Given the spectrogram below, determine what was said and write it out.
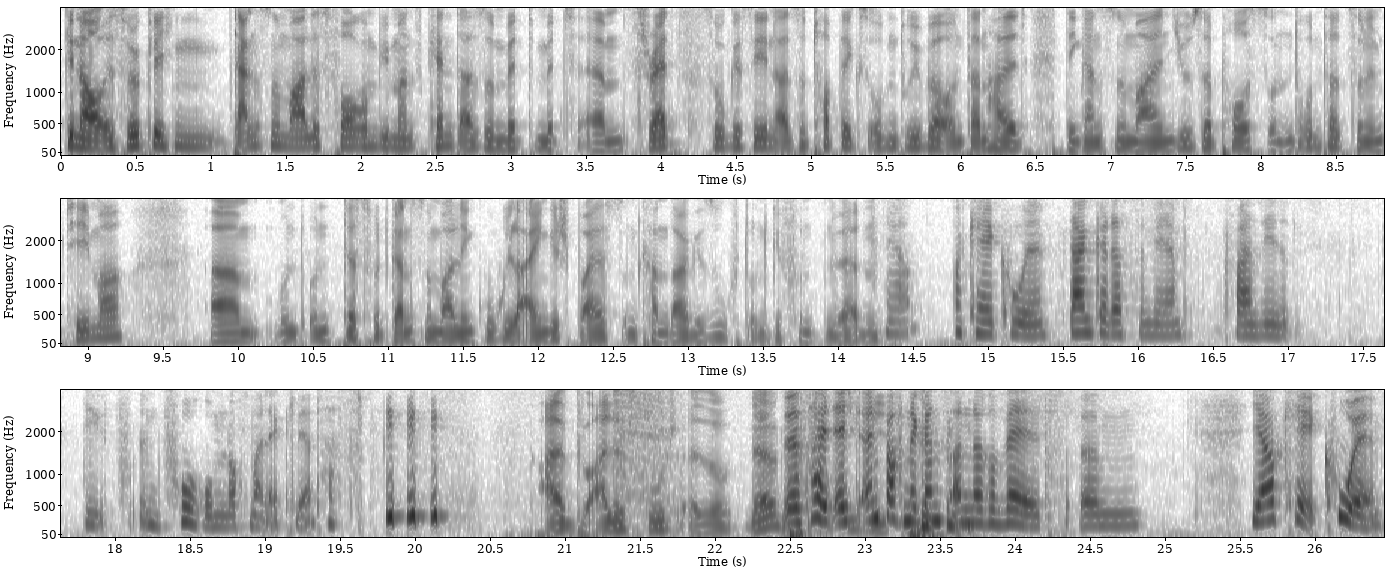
Genau, ist wirklich ein ganz normales Forum, wie man es kennt, also mit, mit ähm, Threads so gesehen, also Topics oben drüber und dann halt den ganz normalen User-Posts unten drunter zu einem Thema. Ähm, und, und das wird ganz normal in Google eingespeist und kann da gesucht und gefunden werden. Ja, okay, cool. Danke, dass du mir quasi die, ein Forum nochmal erklärt hast. Alles gut, also, ne? Das ist halt echt Easy. einfach eine ganz andere Welt. Ähm, ja, okay, cool.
